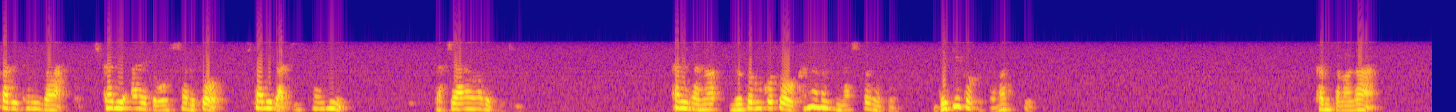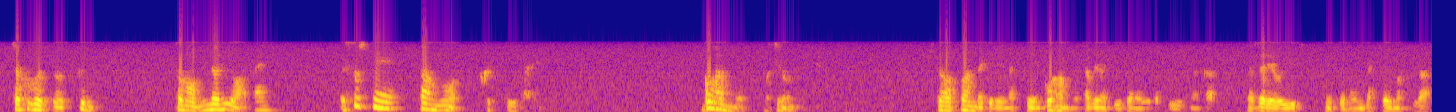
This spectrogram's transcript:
再び神が光あれとおっしゃると、光が実際に立ち現れてきます。神が望むことを必ず成し遂げて、出来事となっていく。神様が植物を作り、その実りを与え、そしてパンを作っていかれる。ご飯ももちろんです。人はパンだけでなくてご飯も食べなきゃいけないとかっていう、なんか、ダジャレを言う先生もいらっしゃいますが、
